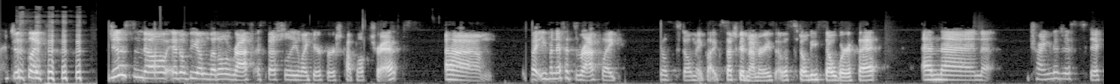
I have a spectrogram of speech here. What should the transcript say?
just like just know it'll be a little rough, especially like your first couple of trips. Um, but even if it's rough, like you'll still make like such good memories. It will still be so worth it. And then trying to just stick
